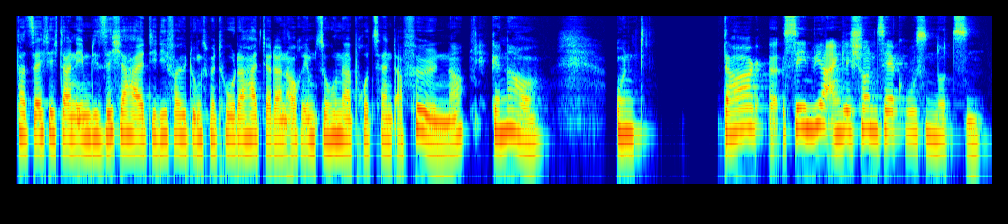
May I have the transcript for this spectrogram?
tatsächlich dann eben die Sicherheit, die die Verhütungsmethode hat, ja dann auch eben zu 100 Prozent erfüllen. Ne? Genau. Und da äh, sehen wir eigentlich schon einen sehr großen Nutzen.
